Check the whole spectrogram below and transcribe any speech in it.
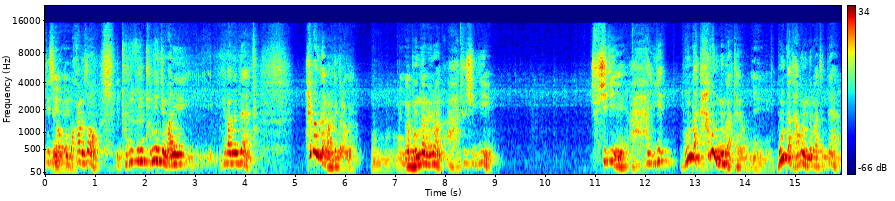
뛰쳐나오고 예. 막 하면서 이 두루두루 굉장히 좀 많이 해봤는데, 해보니까 알겠더라고요. 음, 그러니까 뭔가 하면은, 아, 주식이, 주식이, 아, 이게 뭔가 답은 있는 것 같아요. 예, 뭔가 답은 있는 것 같은데,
